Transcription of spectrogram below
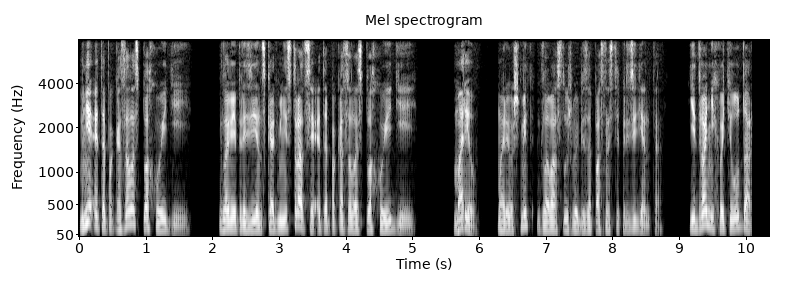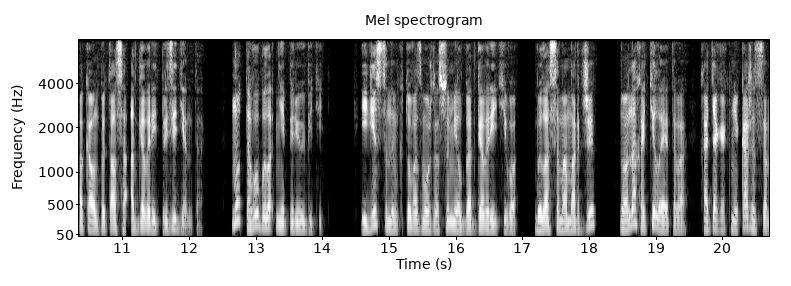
Мне это показалось плохой идеей. Главе президентской администрации это показалось плохой идеей. Марио, Марио Шмидт, глава службы безопасности президента, едва не хватил удар, пока он пытался отговорить президента. Но того было не переубедить. Единственным, кто, возможно, сумел бы отговорить его, была сама Марджи, но она хотела этого, хотя, как мне кажется,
